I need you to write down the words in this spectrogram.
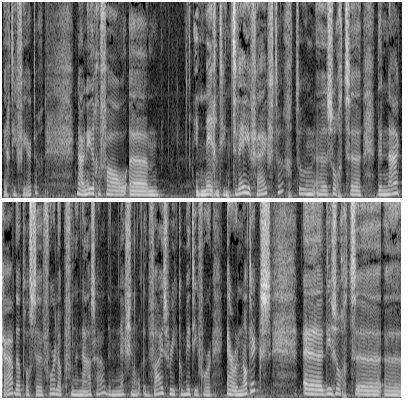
1940. Nou, in ieder geval... ehm, in 1952, toen eh, zocht eh, de NACA, dat was de voorloper van de NASA, de National Advisory Committee for Aeronautics, eh, die zocht eh, eh,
